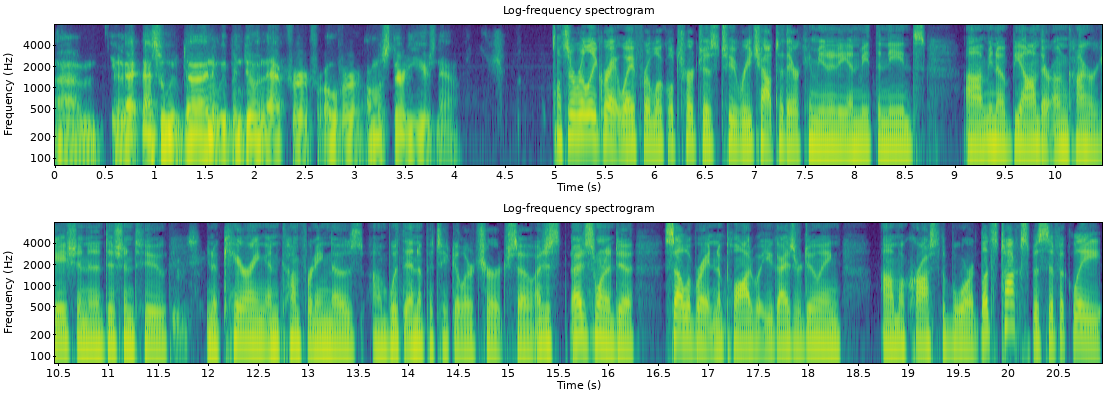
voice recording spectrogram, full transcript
um, you know, that, that's what we've done. And we've been doing that for, for over almost 30 years now. It's a really great way for local churches to reach out to their community and meet the needs, um, you know, beyond their own congregation. In addition to, yes. you know, caring and comforting those um, within a particular church. So I just I just wanted to celebrate and applaud what you guys are doing um, across the board. Let's talk specifically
